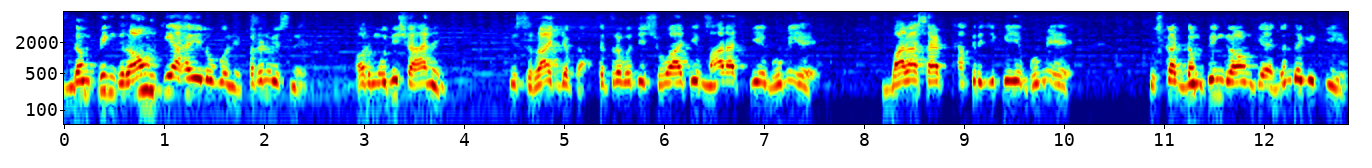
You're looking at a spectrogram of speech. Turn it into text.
डंपिंग ग्राउंड किया है ये लोगों ने, फडणवीस ने, और मोदी शाह ने। इस राज्य का छत्रपति शिवाजी महाराज की ये भूमि है बाला साहेब ठाकरे जी की ये भूमि है, उसका डंपिंग ग्राउंड किया है, गंदगी की है,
